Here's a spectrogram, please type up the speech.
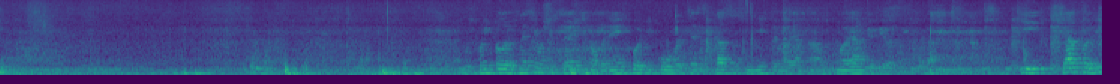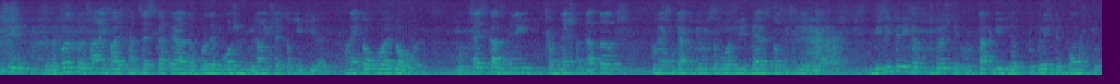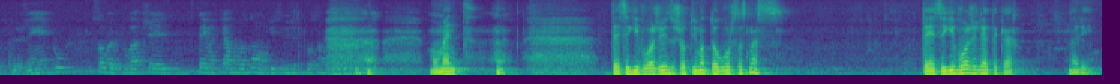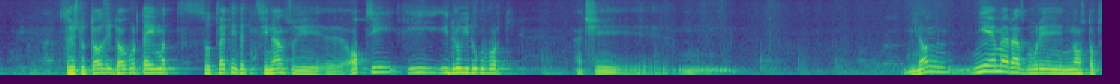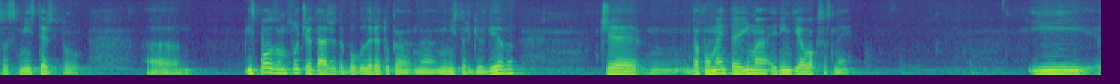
Господин Тодоров, днес имаше срещи на Обединени спортни клубове ЦСКА с министър Мариан, а, Мариан Гевира. Да? И тя твърди, че за да бъдат предоставени базите на ЦСКА трябва да бъде вложен милиони 600 хиляди. Поне толкова е договор. От ЦСКА за винаги към днешна дата, поне по тяхни думи, са вложили 900 хиляди лева. Мислите ли да поддържате контакти или да потърсите помощ от сдружението, с оглед това, че те имат явно възможност и се виждат какво само. Момент. Те са ги вложили, защото имат договор с нас. Те не са ги вложили е така. Нали? Срещу този договор те имат съответните финансови е, опции и, и други договорки. Значи, милион. Ние имаме разговори нон-стоп с Министерството. Използвам случая даже да благодаря тук на министър Георгиева, че в момента има един диалог с нея. И е,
